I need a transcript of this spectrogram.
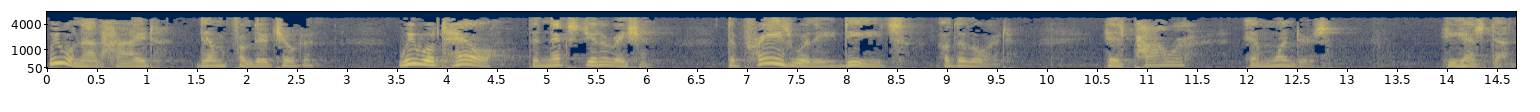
we will not hide them from their children. We will tell the next generation the praiseworthy deeds of the Lord his power and wonders he has done.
